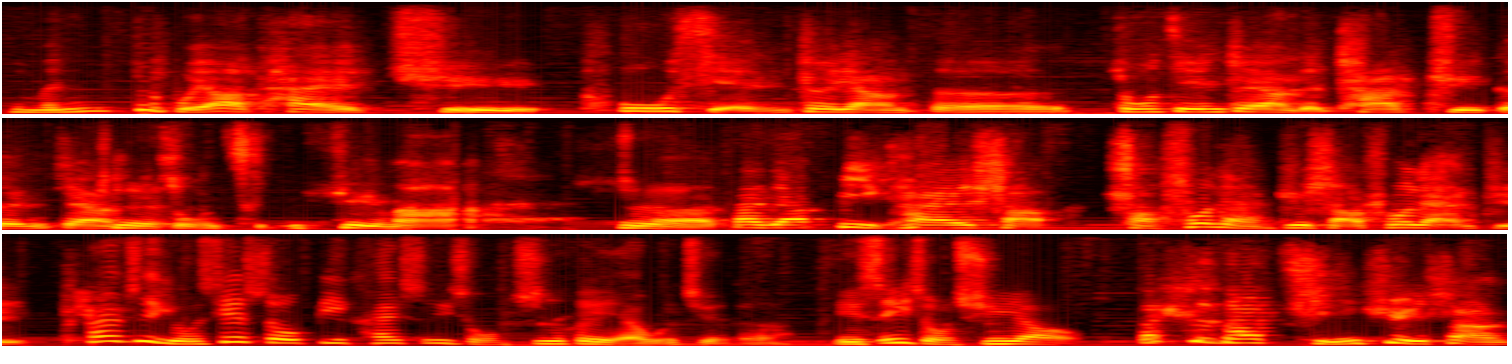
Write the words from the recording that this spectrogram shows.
你们就不要太去凸显这样的中间这样的差距跟这样的一种情绪嘛。是，大家避开少少说两句，少说两句。但是有些时候避开是一种智慧啊，我觉得也是一种需要。但是他情绪上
